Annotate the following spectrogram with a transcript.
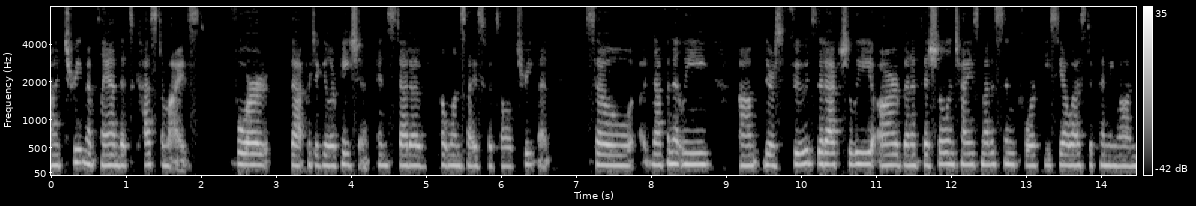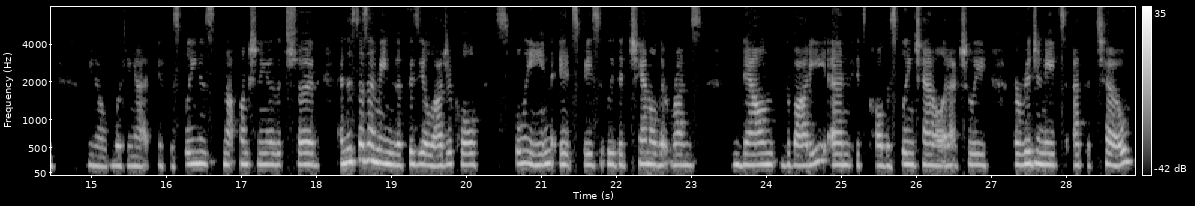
a treatment plan that's customized for that particular patient instead of a one-size-fits-all treatment. So definitely um, there's foods that actually are beneficial in Chinese medicine for PCOS depending on, you know, looking at if the spleen is not functioning as it should. And this doesn't mean the physiological spleen. It's basically the channel that runs down the body and it's called the spleen channel. It actually originates at the toe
